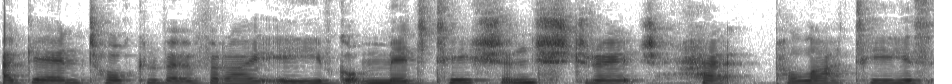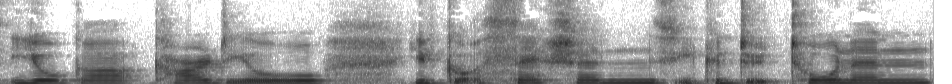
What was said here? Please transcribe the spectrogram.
Again talking about variety you've got meditation stretch HIIT pilates yoga cardio. You've got sessions you could do toning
